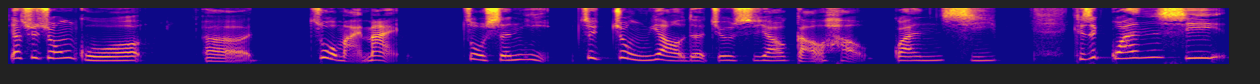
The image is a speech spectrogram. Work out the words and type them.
要去中国呃做买卖、做生意，最重要的就是要搞好关系。可是关系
